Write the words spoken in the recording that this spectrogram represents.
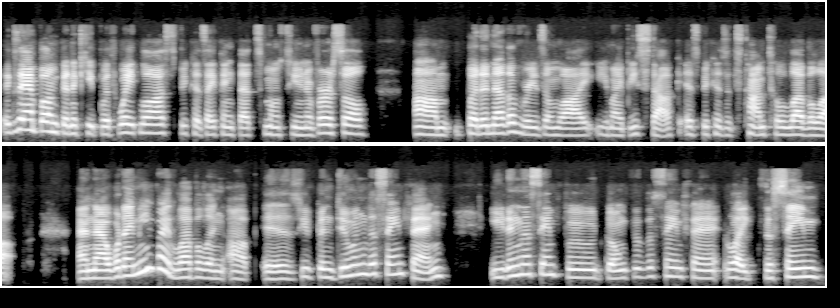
example, I'm going to keep with weight loss because I think that's most universal. Um, but another reason why you might be stuck is because it's time to level up and now, what I mean by leveling up is you've been doing the same thing, eating the same food, going through the same thing, like the same,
